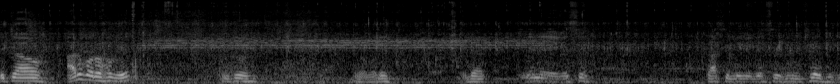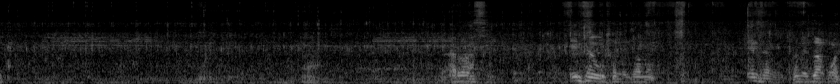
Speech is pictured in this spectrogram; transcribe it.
এটাও আরও বড় হবে। কিন্তু এটা লেগে গেছে কাছে লেগে গেছে এখানে উঠে দিবি। আরও আছে। এটা উঠানো যাব। এটা উঠানো যাব। আহ,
